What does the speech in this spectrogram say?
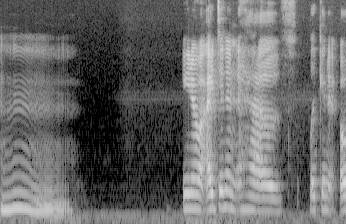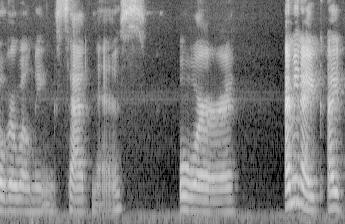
Mm. You know, I didn't have like an overwhelming sadness or I mean I I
